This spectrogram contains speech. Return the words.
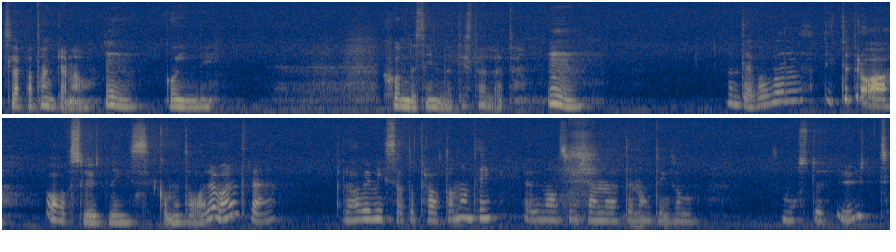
släppa tankarna och mm. gå in i sjunde sinnet istället. Mm. Men det var väl lite bra avslutningskommentarer, var det inte det? Eller har vi missat att prata om någonting? Är det någon som känner att det är någonting som, som måste ut?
